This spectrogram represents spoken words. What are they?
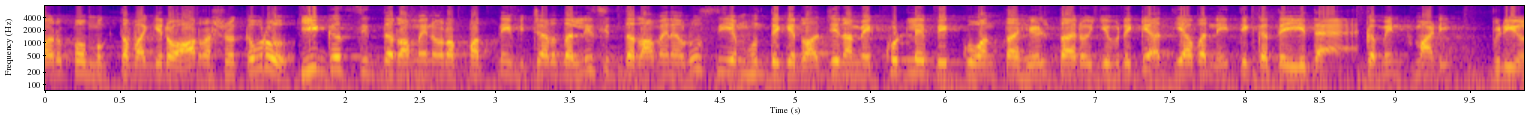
ಆರೋಪ ಮುಕ್ತವಾಗಿರೋ ಆರ್ ಅಶೋಕ್ ಅವರು ಈಗ ಸಿದ್ದರಾಮಯ್ಯನವರ ಪತ್ನಿ ವಿಚಾರದಲ್ಲಿ ಸಿದ್ದರಾಮಯ್ಯನವರು ಸಿಎಂ ಹುದ್ದೆಗೆ ರಾಜೀನಾಮೆ ಕೊಡ್ಲೇಬೇಕು ಅಂತ ಹೇಳ್ತಾ ಇರೋ ಇವರಿಗೆ ಅದ್ಯಾವ ನೈತಿಕತೆ ಇದೆ. ಕಮೆಂಟ್ ಮಾಡಿ, ವಿಡಿಯೋ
